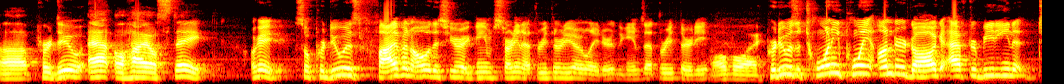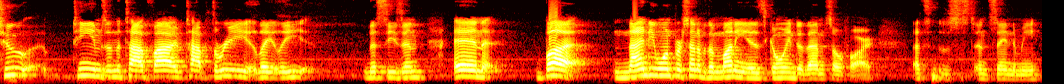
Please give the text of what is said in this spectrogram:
Uh, Purdue at Ohio State. Okay, so Purdue is 5 and 0 this year at games starting at 3:30 or later. The game's at 3:30. Oh boy. Purdue is a 20 point underdog after beating two teams in the top five, top three lately this season. And but 91% of the money is going to them so far. That's just insane to me.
